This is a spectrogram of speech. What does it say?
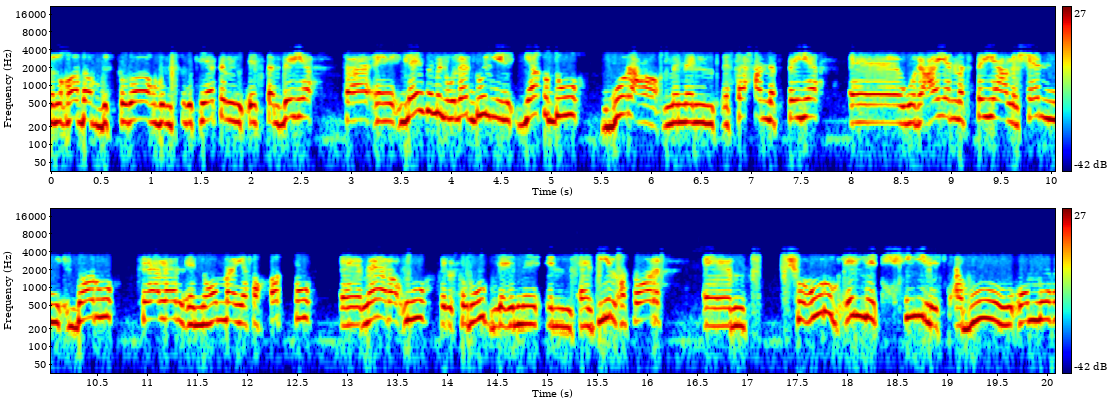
بالغضب بالصراخ بالسلوكيات السلبية. فلازم الولاد دول ياخدوا جرعة من الصحة النفسية آه والرعاية النفسية علشان يقدروا فعلا إن هم يتخطوا آه ما رأوه في الحروب لأن هذه الآثار شعوره بقلة حيلة أبوه وأمه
